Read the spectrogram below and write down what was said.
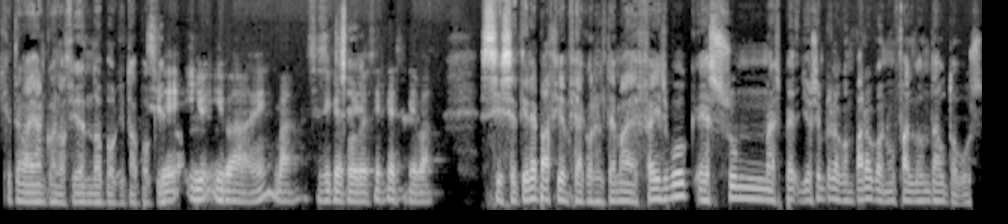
que te vayan conociendo poquito a poquito. Sí, y, va, ¿eh? Va. Sí, sí que puedo decir que sí que va. Si se tiene paciencia con el tema de Facebook, es un... Yo siempre lo comparo con un faldón de autobús.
